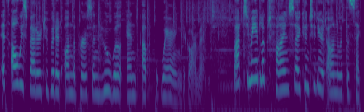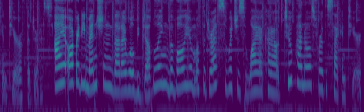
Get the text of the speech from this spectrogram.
it's always better to put it on the person who will end up wearing the garment. But to me it looked fine, so I continued on with the second tier of the dress. I already mentioned that I will be doubling the volume of the dress, which is why I cut out two panels for the second tier.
